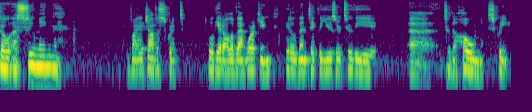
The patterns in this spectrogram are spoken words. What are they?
So assuming via JavaScript we'll get all of that working, it'll then take the user to the uh, to the home screen.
